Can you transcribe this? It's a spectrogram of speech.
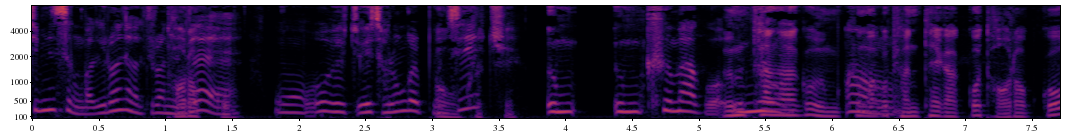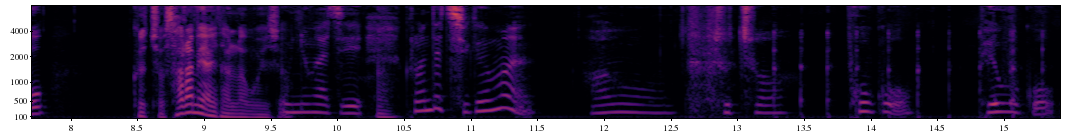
짐승 막 이런 생각 들었는데 더럽고. 어, 어, 왜, 왜 저런 걸 어, 보지? 그렇지. 음 음큼하고 음탕하고 음큼하고 어. 변태 같고 더럽고 그렇죠. 사람이 아예 달라 보이죠. 음흉하지. 어. 그런데 지금은 아우 좋죠. 보고 배우고.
